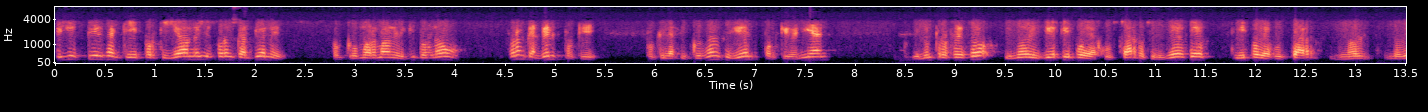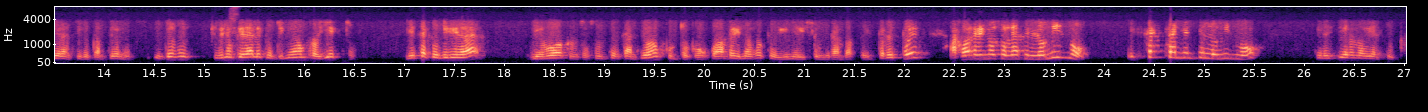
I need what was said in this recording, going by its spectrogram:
ellos piensan que porque llevan ellos fueron campeones, o como armaron el equipo, no, fueron campeones porque porque las circunstancias se dieron, porque venían en un proceso y no les dio tiempo de ajustar, porque les dio tiempo de ajustar, no, no hubieran sido campeones. Entonces tuvieron que darle continuidad a un proyecto, y esta continuidad llevó a Cruz Azul ser campeón junto con Juan Reynoso que vino y hizo un gran papel. Pero después a Juan Reynoso le hacen lo mismo, exactamente lo mismo que le hicieron hoy al Tuca.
